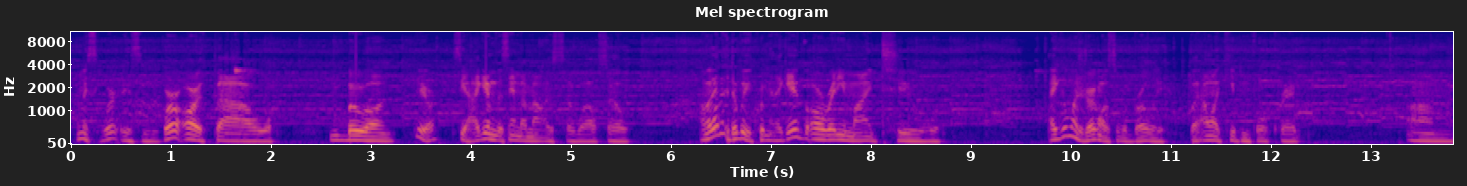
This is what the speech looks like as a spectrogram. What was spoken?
Let me see. Where is he? Where art thou? Buon. Here. See, yeah, I gave him the same amount as well. So, I got the double equipment. I gave already mine to. I one to Dragon Ball Super Broly, but I want to keep him full crit. Um,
